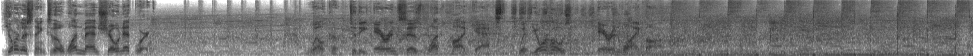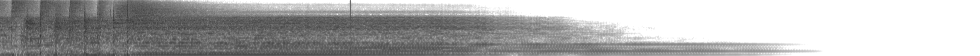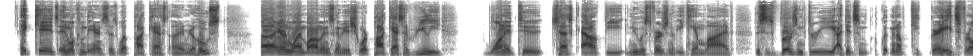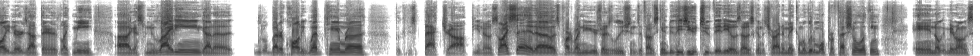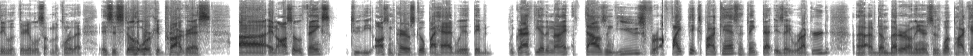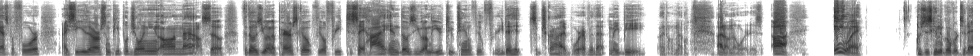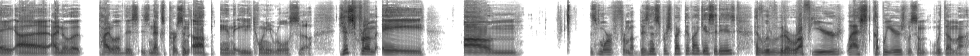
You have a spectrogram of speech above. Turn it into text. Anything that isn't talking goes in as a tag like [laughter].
You're listening to the One Man Show Network. Welcome to the Aaron Says What podcast with your host, Aaron Weinbaum. Hey, kids, and welcome to the Aaron Says What podcast. I am your host, uh, Aaron Weinbaum, and it's going to be a short podcast. I really wanted to check out the newest version of Ecamm Live. This is version three. I did some equipment upgrades [laughs] for all you nerds out there like me. Uh, I got some new lighting, got a little better quality web camera, look at this backdrop, you know. So I said, uh, as part of my New Year's resolutions, if I was going to do [laughs] these YouTube videos, I was going to try to make them a little more professional looking. And don't get me wrong, say, look, there's a little something in the corner there. This is still [laughs] a work in progress. Uh, and also, thanks to the awesome Periscope I had with David McGrath the other night, a thousand views for a Fight Picks podcast. I think that is a record. Uh, I've done better on the Aaron Says What podcast before. I see there are some people joining on now. So for those of you on the Periscope, feel free to say hi. And those of you on the YouTube channel, feel free to hit subscribe wherever that may be. I don't know. I don't know where it is. Uh, anyway, I was just going to go over today. Uh, I know the title of this is Next Person Up and the 80 20 rule. So just from a, um, this is more from a business perspective, I guess it is. Had a little bit of a rough year last couple years with some with them uh,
